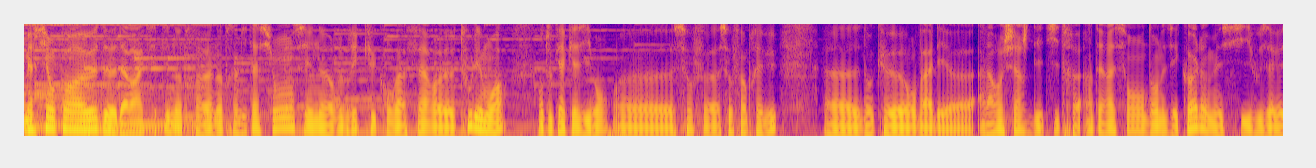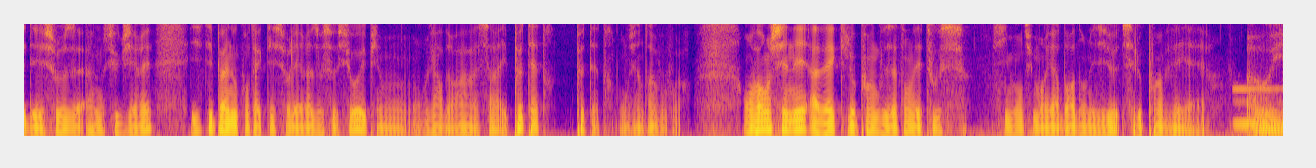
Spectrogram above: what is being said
Merci encore à eux d'avoir accepté notre, euh, notre invitation. C'est une rubrique qu'on va faire euh, tous les mois, en tout cas quasiment, euh, sauf, euh, sauf imprévu. Euh, donc on va aller à la recherche des titres intéressants dans les écoles, mais si vous avez des choses à nous suggérer, n'hésitez pas à nous contacter sur les réseaux sociaux et puis on, regardera ça et peut-être, peut-être, on viendra vous voir. On va enchaîner avec le point que vous attendez tous. Simon, tu me regardes droit dans les yeux, c'est le point VR. Oh oui.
